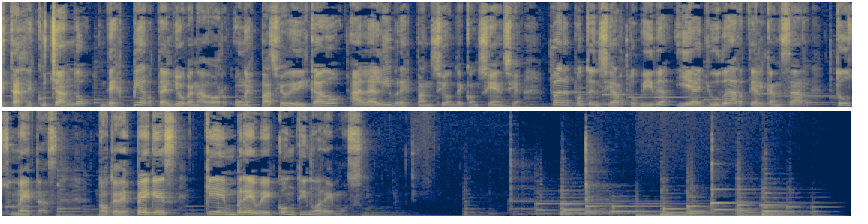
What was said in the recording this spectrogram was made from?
Estás escuchando Despierta el Yo Ganador, un espacio dedicado a la libre expansión de conciencia para potenciar tu vida y ayudarte a alcanzar tus metas. No te despegues, que en breve continuaremos.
